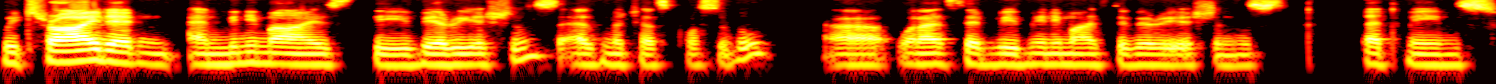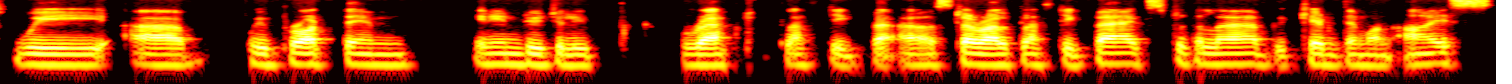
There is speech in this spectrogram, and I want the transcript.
We tried and, and minimize the variations as much as possible. Uh, when I said we minimize the variations, that means we uh, we brought them in individually wrapped plastic, uh, sterile plastic bags to the lab. We kept them on ice.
